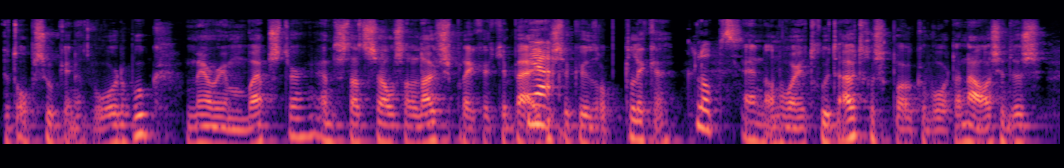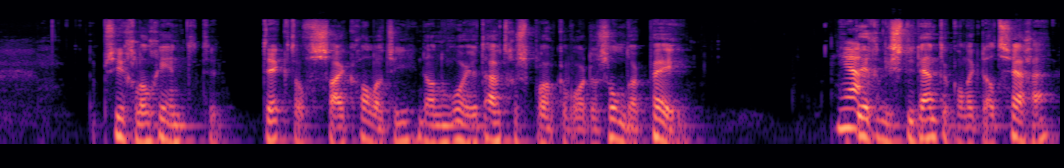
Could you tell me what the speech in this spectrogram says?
het opzoeken in het woordenboek, Merriam-Webster. En er staat zelfs een luidsprekertje bij, Ja. dus dan kun je erop klikken. Klopt. En dan hoor je het goed uitgesproken worden. Nou, als je dus psychologie intikt of psychology, dan hoor je het uitgesproken worden zonder P. Ja. Tegen die studenten kon ik dat zeggen,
